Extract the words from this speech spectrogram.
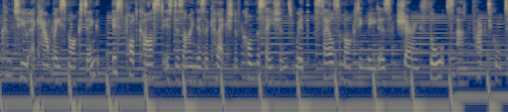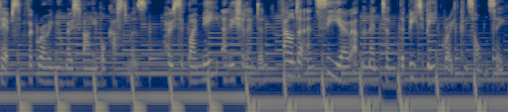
Welcome to Account Based Marketing. This podcast is designed as a collection of conversations with sales and marketing leaders sharing thoughts and practical tips for growing your most valuable customers. Hosted by me, Alisha Lyndon, founder and CEO at Momentum, the B2B growth consultancy.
